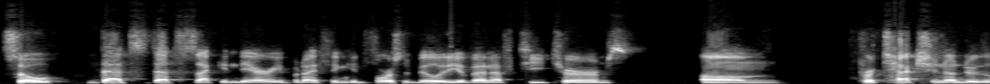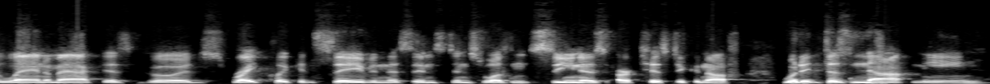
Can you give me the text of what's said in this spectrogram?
So that's that's secondary, but I think enforceability of NFT terms, um, protection under the Lanham Act as goods, right click and save in this instance wasn't seen as artistic enough. What it does not mean,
